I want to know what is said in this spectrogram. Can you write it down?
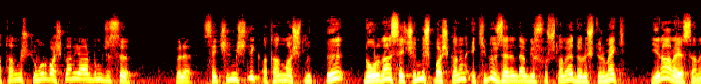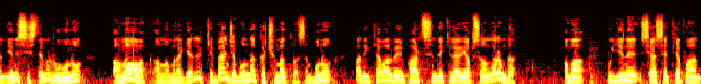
atanmış cumhurbaşkanı yardımcısı böyle seçilmişlik atanmışlığı doğrudan seçilmiş başkanın ekibi üzerinden bir suçlamaya dönüştürmek yeni anayasanın, yeni sistemin ruhunu anlamamak anlamına gelir ki bence bundan kaçınmak lazım. Bunu hadi Kemal Bey'in partisindekiler yapsa anlarım da ama bu yeni siyaset yapan,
